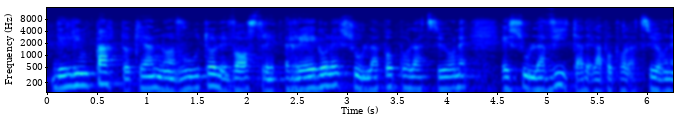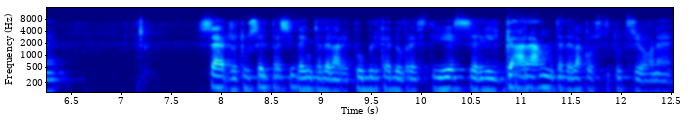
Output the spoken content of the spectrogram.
dell'impatto che hanno avuto le vostre regole sulla popolazione e sulla vita della popolazione. Sergio, tu sei il Presidente della Repubblica e dovresti essere il garante della Costituzione.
